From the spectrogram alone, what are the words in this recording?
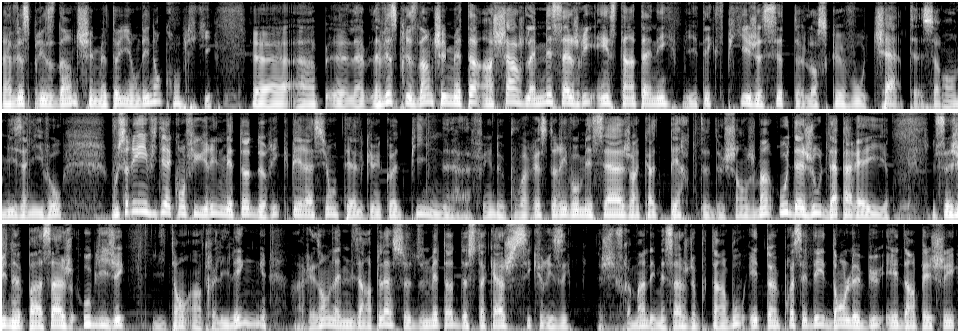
la vice-présidente chez Meta, ils ont des noms compliqués. Euh, euh, la, vice-présidente chez Meta en charge de la messagerie instantanée. Il est expliqué, je cite, lorsque vos chats seront mis à niveau, vous serez invité à configurer une méthode de récupération telle qu'un code PIN afin de pouvoir restaurer vos messages en cas de perte, de changement ou d'ajout d'appareil. Il s'agit d'un passage obligé, dit-on entre les lignes, en raison de la mise en place d'une méthode de stockage sécurisée. Le chiffrement des messages de bout en bout est un procédé dont le but est d'empêcher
